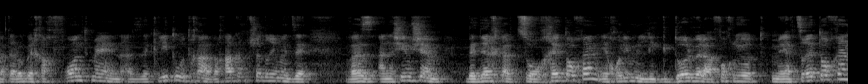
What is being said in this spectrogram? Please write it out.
ואתה לא בהכרח frontman, אז הקליטו אותך, ואחר כך משדרים את זה. ואז אנשים שהם בדרך כלל צורכי תוכן, יכולים לגדול ולהפוך להיות מייצרי תוכן,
